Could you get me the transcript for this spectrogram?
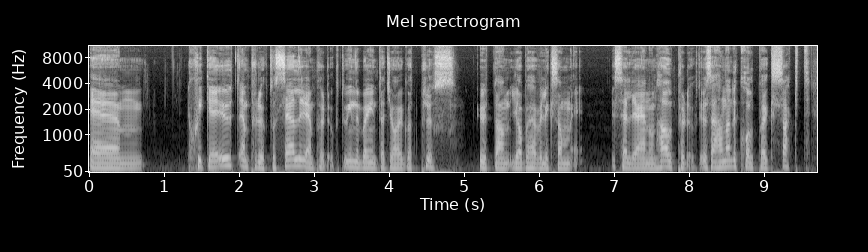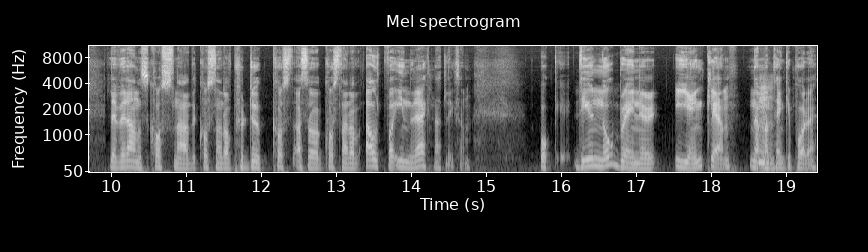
ehm, skickar jag ut en produkt och säljer en produkt, då innebär det inte att jag har gått plus, utan jag behöver liksom sälja en och en halv produkt. Det han hade koll på exakt leveranskostnad, kostnad av produkt, kost, alltså kostnad av allt var inräknat liksom. Och det är ju en no-brainer egentligen, när man Mm. tänker på det.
